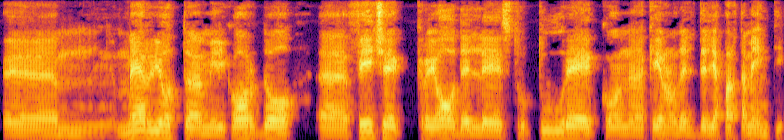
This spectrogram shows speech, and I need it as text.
ehm, Marriott, mi ricordo, eh, fece, creò delle strutture con, che erano del, degli appartamenti.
